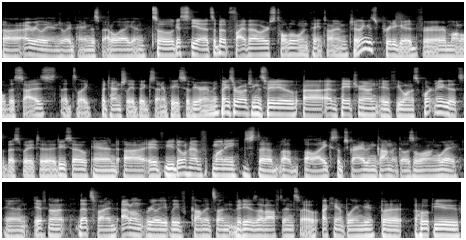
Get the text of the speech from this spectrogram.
uh, I really enjoyed painting this battle wagon. So I guess, yeah, it's about five hours total in paint time, which I think is pretty good for a model this size that's like potentially a big centerpiece of your army. Thanks for watching this video. Uh, I have a Patreon if you want to support me, that's the best way to do so. And uh, if you don't have money, just a, a, a like, subscribe, and comment goes a long way. And if not, that's fine. I don't really leave comments on videos that often, so I can't blame you. But I hope you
